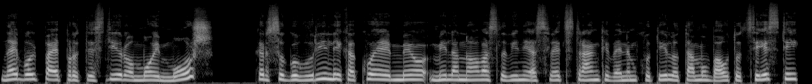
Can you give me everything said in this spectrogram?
Najbolj pa je protestiral moj mož, ker so govorili, kako je imel, imela Nova Slovenija svet stranke v enem hotelu tam v avtocesti.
